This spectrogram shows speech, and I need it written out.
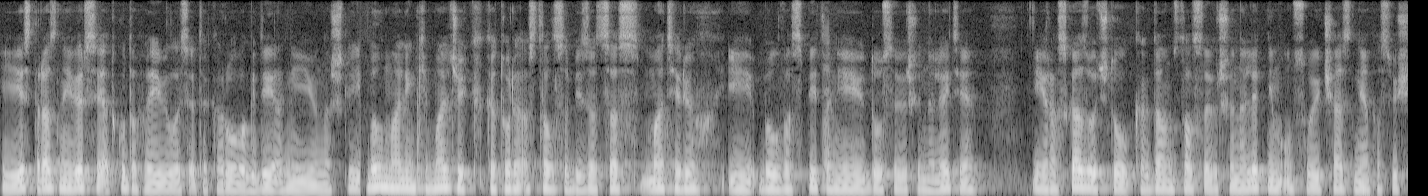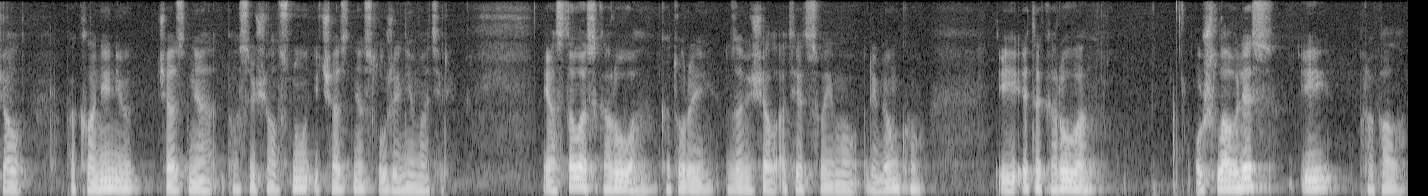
И есть разные версии, откуда появилась эта корова, где они ее нашли. Был маленький мальчик, который остался без отца с матерью и был воспитан ею до совершеннолетия. И рассказывают, что когда он стал совершеннолетним, он свою часть дня посвящал поклонению, часть дня посвящал сну и часть дня служению матери. И осталась корова, которой завещал отец своему ребенку. И эта корова ушла в лес и пропала.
